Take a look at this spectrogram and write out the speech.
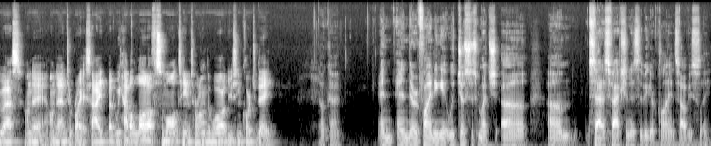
U.S. on the on the enterprise side, but we have a lot of small teams around the world using COR today. Okay, and and they're finding it with just as much uh, um, satisfaction as the bigger clients, obviously.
